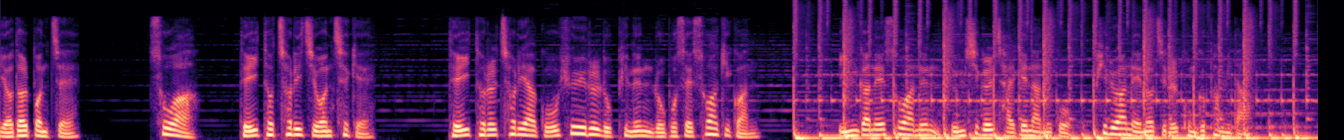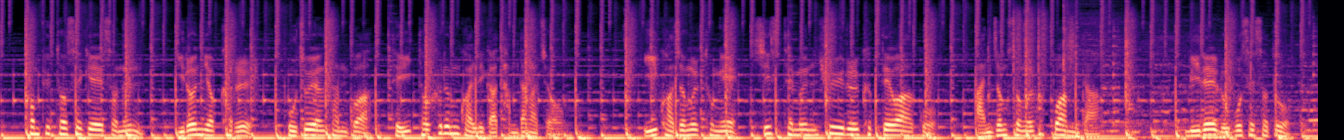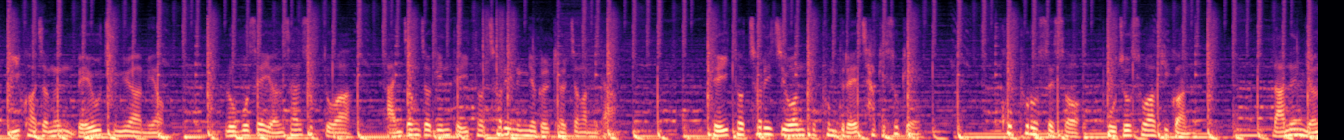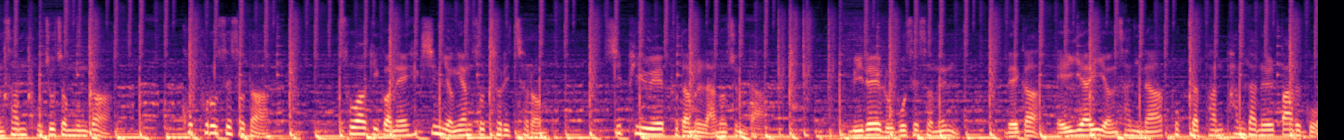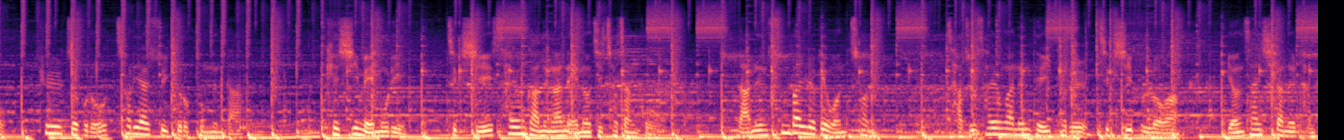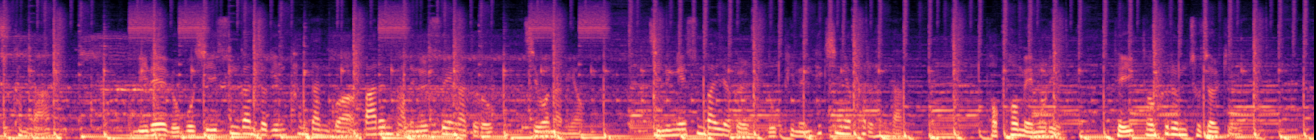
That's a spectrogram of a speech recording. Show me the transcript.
여덟 번째, 소화, 데이터 처리 지원 체계. 데이터를 처리하고 효율을 높이는 로봇의 소화기관. 인간의 소화는 음식을 잘게 나누고 필요한 에너지를 공급합니다. 컴퓨터 세계에서는 이런 역할을 보조 연산과 데이터 흐름 관리가 담당하죠. 이 과정을 통해 시스템은 효율을 극대화하고 안정성을 확보합니다. 미래 로봇에서도 이 과정은 매우 중요하며 로봇의 연산 속도와 안정적인 데이터 처리 능력을 결정합니다. 데이터 처리 지원 부품들의 자기소개. 코프로세서 보조 소화기관. 나는 연산 보조 전문가. 코프로세서다. 소화기관의 핵심 영양소 처리처럼 CPU의 부담을 나눠준다. 미래 로봇에서는 내가 AI 연산이나 복잡한 판단을 빠르고 효율적으로 처리할 수 있도록 돕는다. 캐시 메모리, 즉시 사용 가능한 에너지 저장고. 나는 순발력의 원천. 자주 사용하는 데이터를 즉시 불러와 연산 시간을 단축한다. 미래 로봇이 순간적인 판단과 빠른 반응을 수행하도록 지원하며 지능의 순발력을 높이는 핵심 역할을 한다. 버퍼 메모리, 데이터 흐름 조절기.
